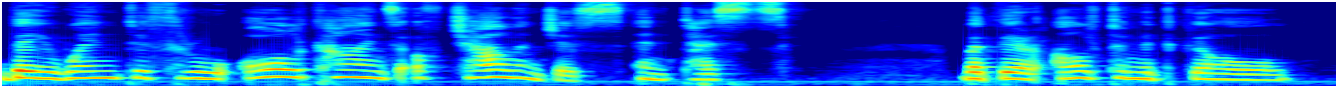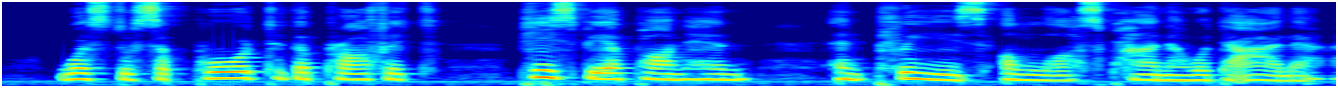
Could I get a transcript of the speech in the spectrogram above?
They went through all kinds of challenges and tests, but their ultimate goal was to support the Prophet, peace be upon him, and please Allah subhanahu wa ta'ala.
